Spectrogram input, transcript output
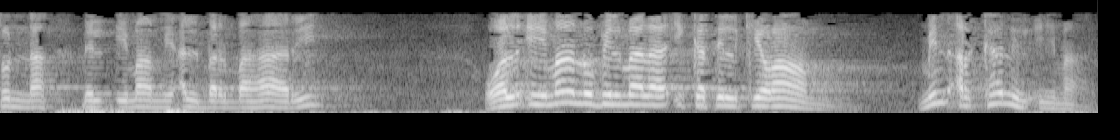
sunnah lil Imam Al-Barbahari wal imanu bil malaikatil kiram min arkanil iman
